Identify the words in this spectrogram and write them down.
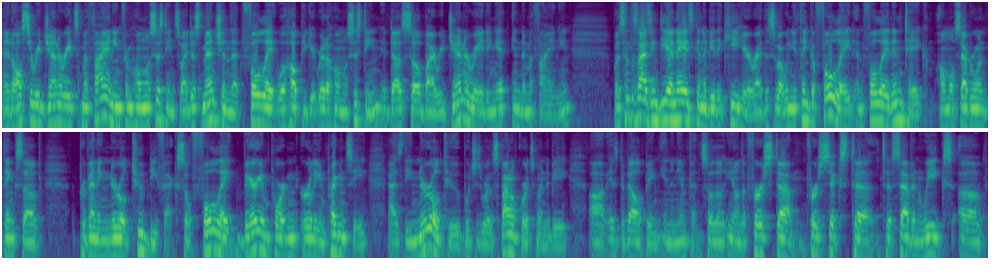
And it also regenerates methionine from homocysteine. So I just mentioned that folate will help you get rid of homocysteine. It does so by regenerating it into methionine. But synthesizing DNA is going to be the key here, right? This is why when you think of folate and folate intake, almost everyone thinks of preventing neural tube defects. So folate, very important early in pregnancy, as the neural tube, which is where the spinal cord is going to be, uh, is developing in an infant. So the you know the first uh, first six to, to seven weeks of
